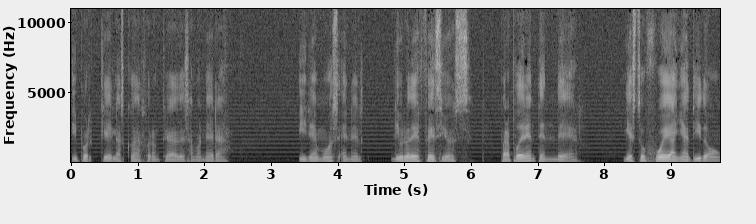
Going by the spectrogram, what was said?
¿Y por qué las cosas fueron creadas de esa manera? Iremos en el libro de Efesios para poder entender y esto fue añadido,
